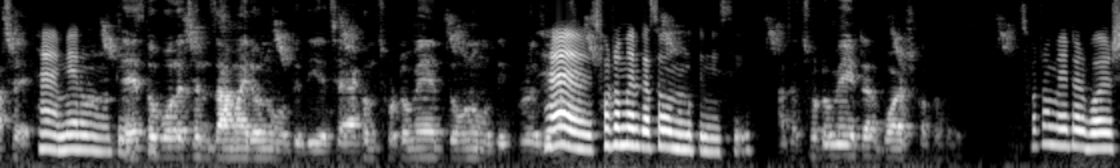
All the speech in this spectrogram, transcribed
আছে? হ্যাঁ মেয়ের অনুমতি। যেহেতু বলেছেন জামাইয়ের অনুমতি দিয়েছে এখন ছোট মেয়ের তো অনুমতি প্রয়োজন হ্যাঁ ছোট মেয়ের কাছে অনুমতি নিছি। আচ্ছা ছোট মেয়েটার বয়স কত হয়েছে? ছোট মেয়েটার বয়স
